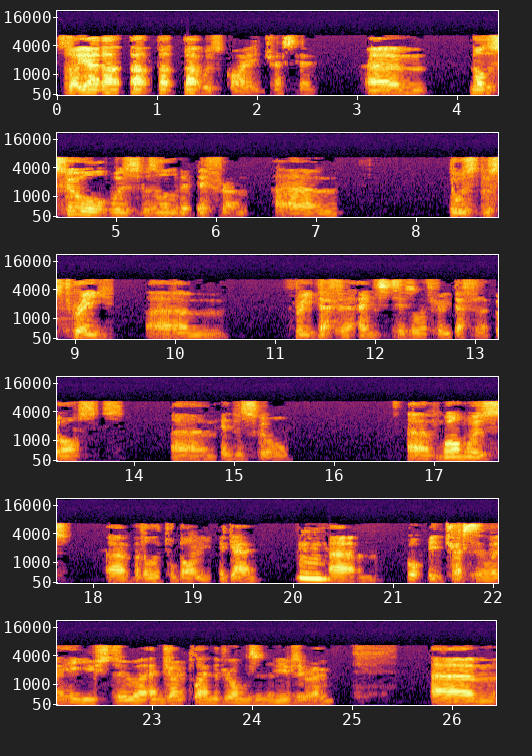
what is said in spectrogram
so yeah, that that that that was quite interesting. Um, no, the school was was a little bit different. Um, there was there was three um, three definite entities or three definite ghosts um, in the school. Uh, one was um, of a little boy again, Mm. um, but interestingly, he used to uh, enjoy playing the drums in the music room. Um,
